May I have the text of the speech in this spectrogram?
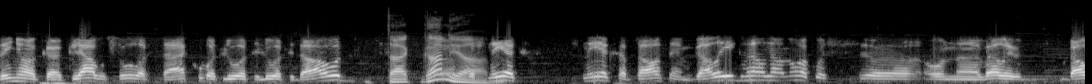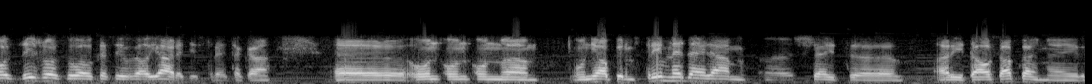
ziņo, ka kļavu sulas tēkot ļoti, ļoti daudz. Tā gan jā. Sniegs, sniegs ap tālsiem galīgi vēl nav nokus, un vēl ir daudz dižo soli, kas ir vēl jāreģistrē. Kā, un, un, un, un jau pirms trim nedēļām šeit arī tāls apkaimē ir,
